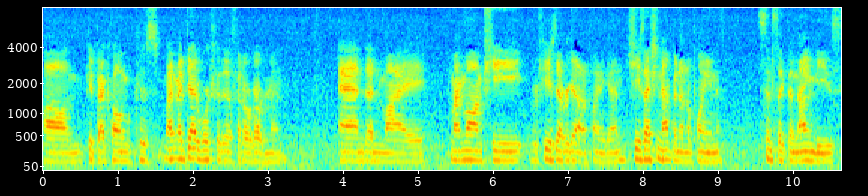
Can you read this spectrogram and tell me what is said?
um, get back home because my, my dad worked for the federal government, and then my my mom she refused to ever get on a plane again. She's actually not been on a plane since like the '90s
